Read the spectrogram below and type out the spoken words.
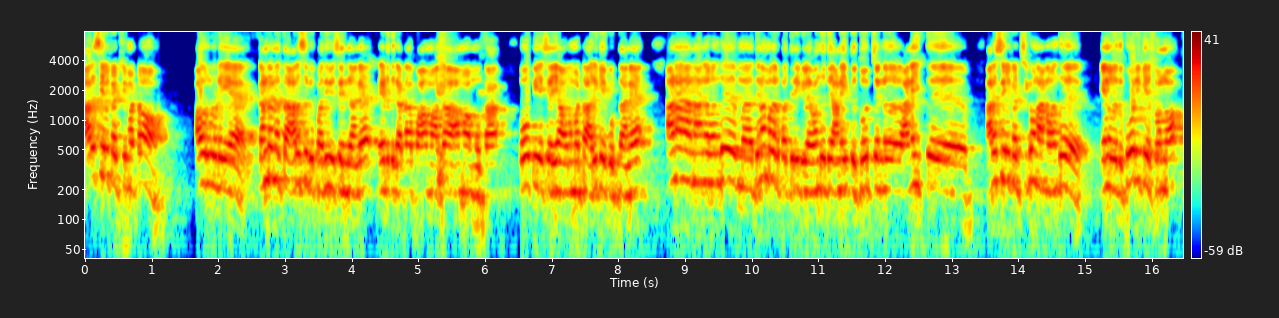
அரசியல் கட்சி மட்டும் அவர்களுடைய கண்டனத்தை அரசுக்கு பதிவு செஞ்சாங்க. எடுத்துக்காட்டா பாமக அமமுக ஓபிஎஸ் ஐயா அவங்க மட்டும் அறிக்கை கொடுத்தாங்க. ஆனா நாங்க வந்து ம- தினமலர் பத்திரிகையில வந்தது அனைத்து தொழிற்சங்க அனைத்து அரசியல் கட்சிக்கும் நாங்க வந்து எங்களது கோரிக்கையை சொன்னோம்.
